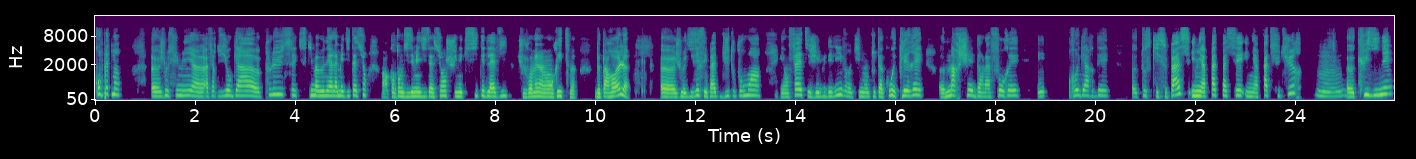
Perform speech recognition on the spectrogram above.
complètement. Euh, je me suis mis euh, à faire du yoga euh, plus, ce qui m'a mené à la méditation. Alors, quand on me disait méditation, je suis une excitée de la vie. Tu le vois même à mon rythme de parole. je me disais, c'est pas du tout pour moi. Et en fait, j'ai lu des livres qui m'ont tout à coup éclairé. marcher dans la forêt et regarder tout ce qui se passe. Il n'y a pas de passé, il n'y a pas de futur. Mmh. cuisiner,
